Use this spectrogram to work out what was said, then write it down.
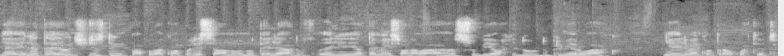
É, ele até antes disso tem um papo lá com a policial no, no telhado, ele até menciona lá a sub-orc do, do primeiro arco, e aí ele vai encontrar o quarteto.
